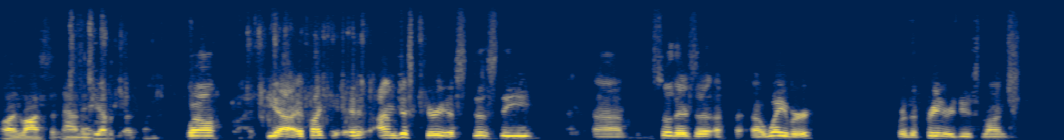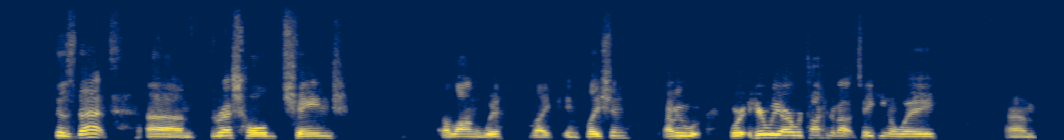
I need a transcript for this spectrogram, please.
oh, I lost it now. Did you have a question? Well, yeah, if I, I'm just curious, does the, uh, so there's a, a waiver for the free and reduced lunch. Does that um, threshold change along with like inflation? I mean, we're, here we are, we're talking about taking away um,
